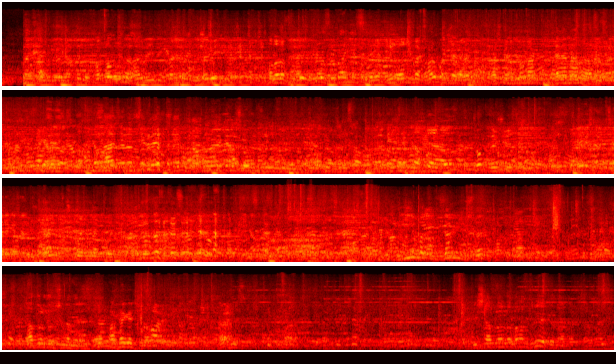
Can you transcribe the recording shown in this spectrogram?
Ha dur dur şuna verelim. Arkaya geç. Nişanlarda falan duruyor ya kadın.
